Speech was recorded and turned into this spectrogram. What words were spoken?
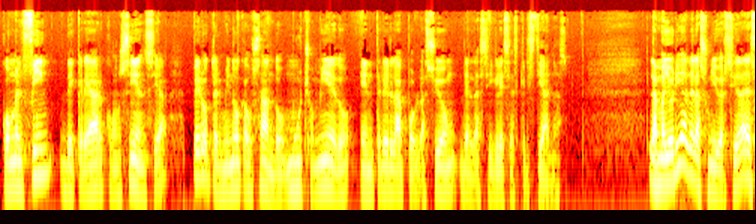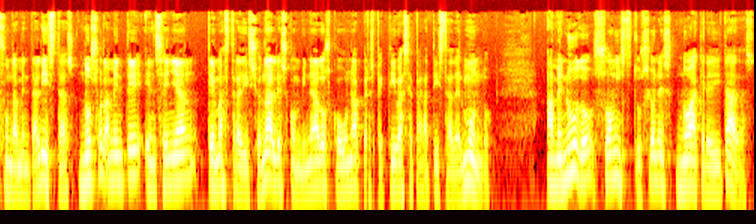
con el fin de crear conciencia pero terminó causando mucho miedo entre la población de las iglesias cristianas. La mayoría de las universidades fundamentalistas no solamente enseñan temas tradicionales combinados con una perspectiva separatista del mundo, a menudo son instituciones no acreditadas,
